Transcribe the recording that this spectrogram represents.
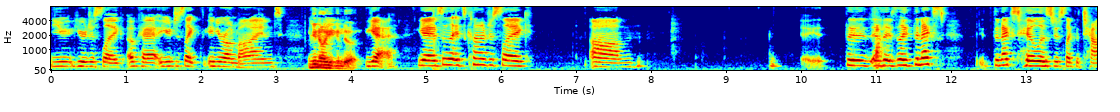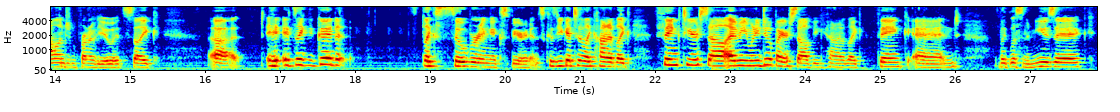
you you're just like okay, you're just like in your own mind. You know you can do it. Yeah, yeah. It's it's kind of just like um the it's like the next the next hill is just like the challenge in front of you. It's like uh it, it's like a good like sobering experience because you get to like kind of like think to yourself. I mean, when you do it by yourself, you kind of like think and like listen to music.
